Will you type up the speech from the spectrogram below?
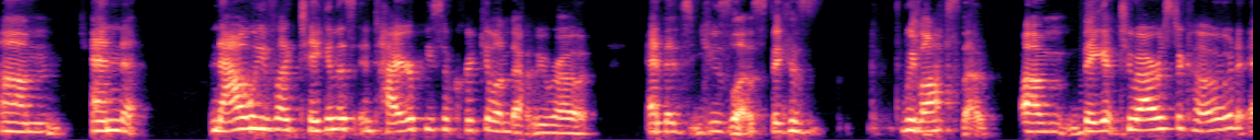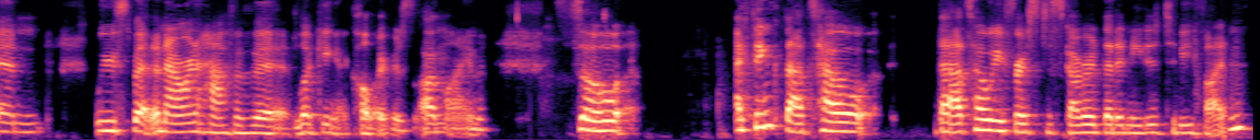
Um, and now we've like taken this entire piece of curriculum that we wrote and it's useless because we lost them. Um, they get two hours to code and we've spent an hour and a half of it looking at colors online. So I think that's how that's how we first discovered that it needed to be fun.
